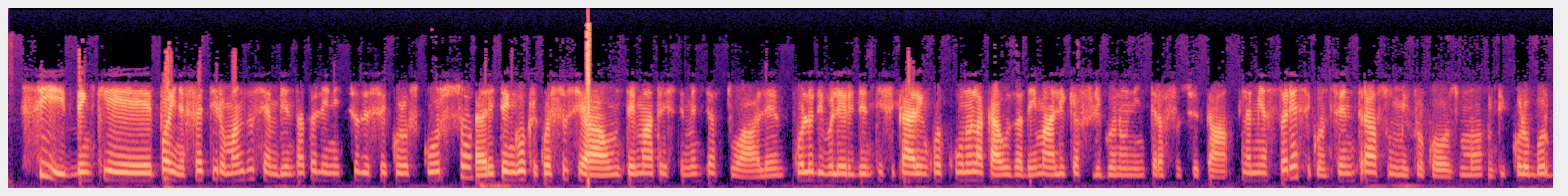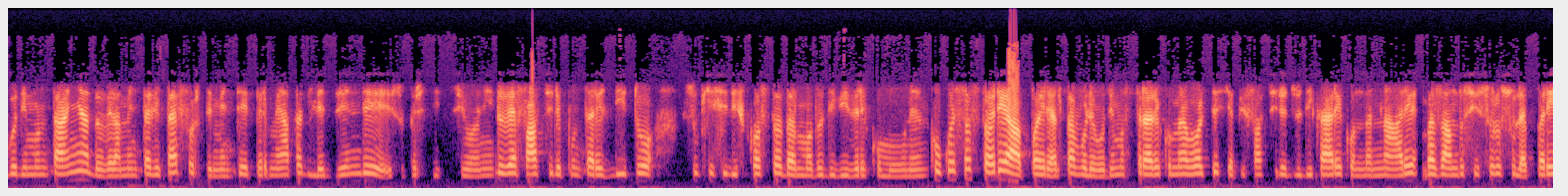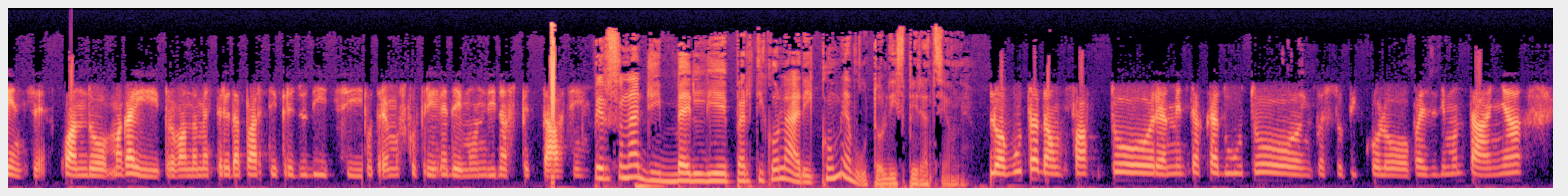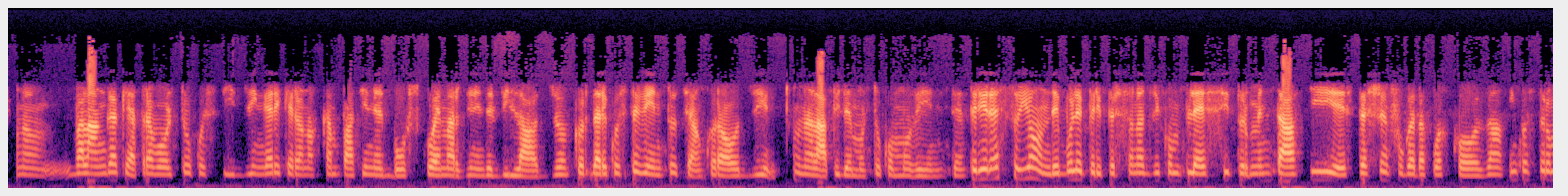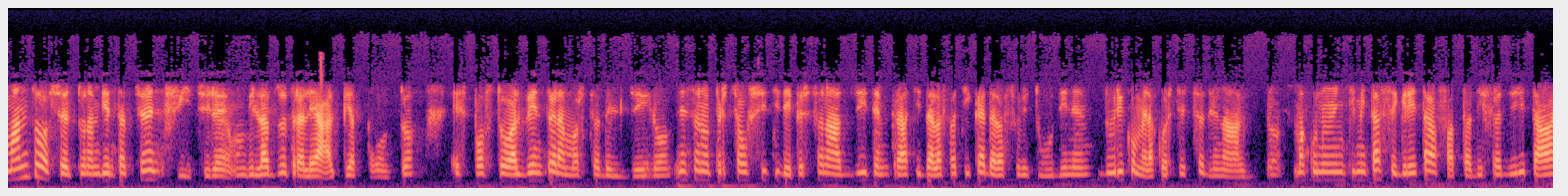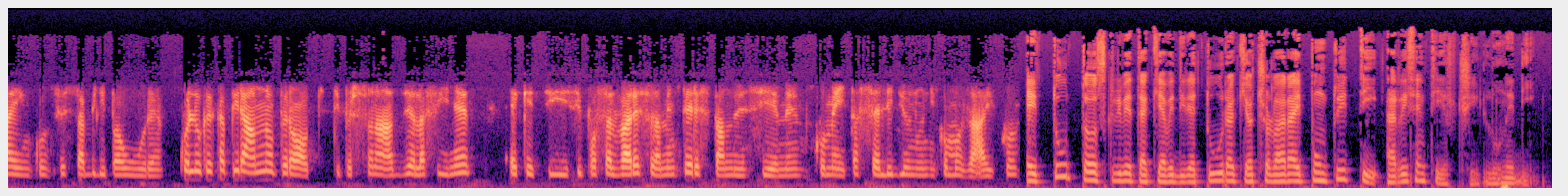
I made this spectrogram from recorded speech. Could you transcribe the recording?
Benché poi in effetti il romanzo sia ambientato all'inizio del secolo scorso, eh, ritengo che questo sia un tema tristemente attuale, quello di voler identificare in qualcuno la causa dei mali che affliggono un'intera società. La mia storia si concentra sul microcosmo, un piccolo borgo di montagna dove la mentalità è fortemente permeata di leggende e superstizioni, dove è facile puntare il dito su chi si discosta dal modo di vivere comune. Con questa storia poi in realtà volevo dimostrare come a volte sia più facile giudicare e condannare basandosi solo sulle apparenze, quando magari provando a mettere da parte i pregiudizi potremmo scoprire dei mondi inaspettati. Personaggi belli e particolari, come ha avuto l'ispirazione? L'ho avuta da un fatto realmente accaduto in questo piccolo paese di montagna, una valanga che ha travolto questi zingari che erano accampati nel bosco ai margini del villaggio. Ricordare questo evento c'è ancora oggi una lapide molto commovente. Per il resto io ho un debole per i personaggi complessi, tormentati e spesso in fuga da qualcosa. In questo romanzo ho scelto un'ambientazione difficile, un villaggio tra le Alpi appunto, esposto al vento e alla morsa del gelo. Ne sono perciò usciti dei personaggi temprati dalla fatica e dalla solitudine, duri come la cortezza di un albero, ma con un'intimità segreta fatta di fragilità e inconfessabili paure. Quello che capiranno però tutti i personaggi alla fine è che ci si può salvare solamente restando insieme, come i tasselli di un unico mosaico. È tutto, scrivete a chiave di lettura chiocciolarai.it, a risentirci lunedì.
